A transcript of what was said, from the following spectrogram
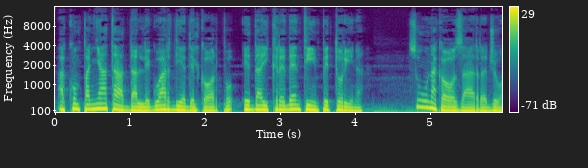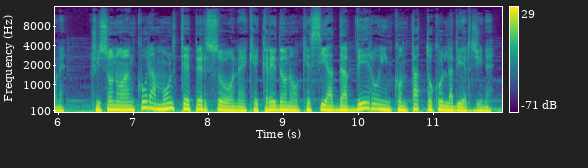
accompagnata dalle guardie del corpo e dai credenti in pettorina. Su una cosa ha ragione. Ci sono ancora molte persone che credono che sia davvero in contatto con la Vergine.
